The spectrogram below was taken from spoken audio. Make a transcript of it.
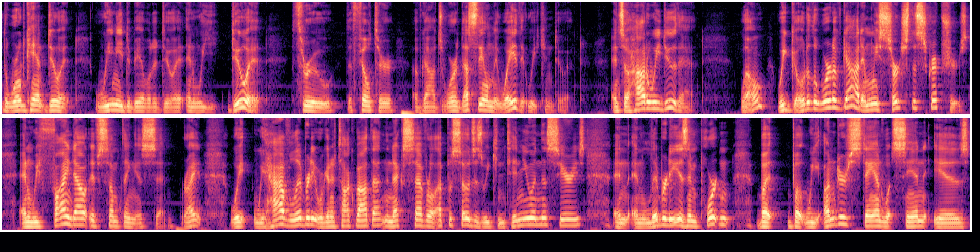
The world can't do it. We need to be able to do it, and we do it through the filter of God's word. That's the only way that we can do it. And so, how do we do that? Well, we go to the Word of God and we search the Scriptures and we find out if something is sin, right? We, we have liberty. We're going to talk about that in the next several episodes as we continue in this series. And, and liberty is important, but, but we understand what sin is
